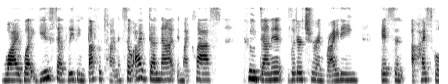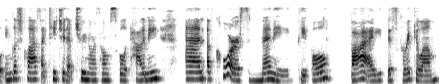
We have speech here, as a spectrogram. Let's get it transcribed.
why what you said, leaving buffer time. And so I've done that in my class, who dun it, literature and writing. It's an, a high school English class. I teach it at True North Homeschool Academy. And of course, many people buy this curriculum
